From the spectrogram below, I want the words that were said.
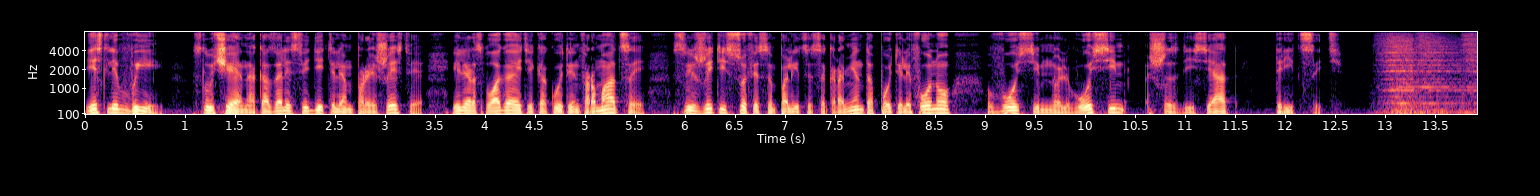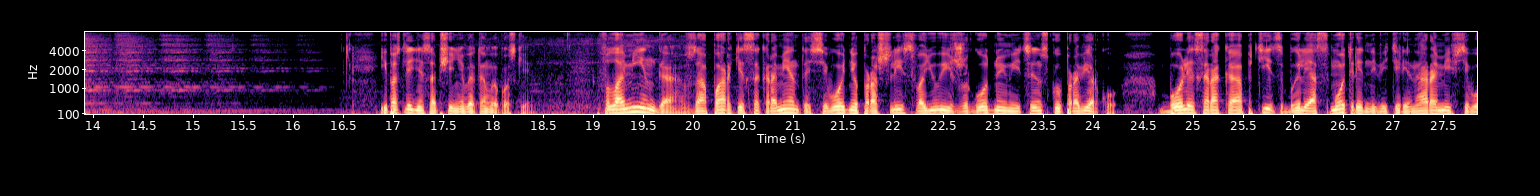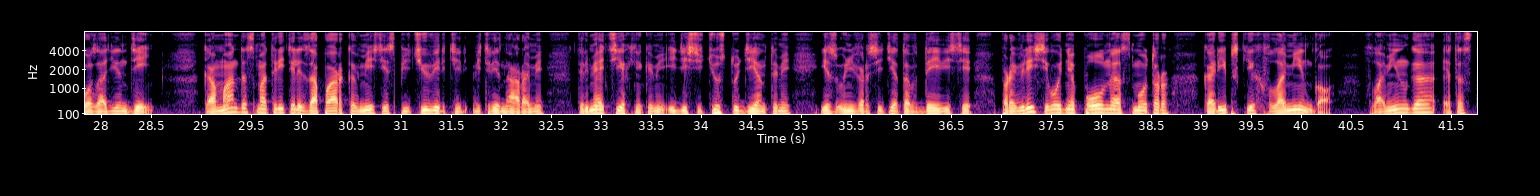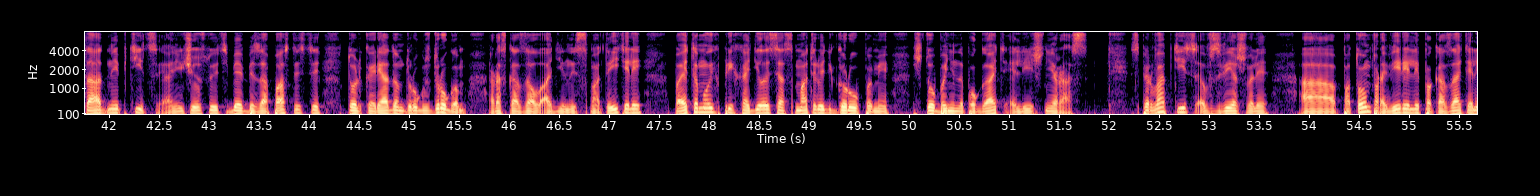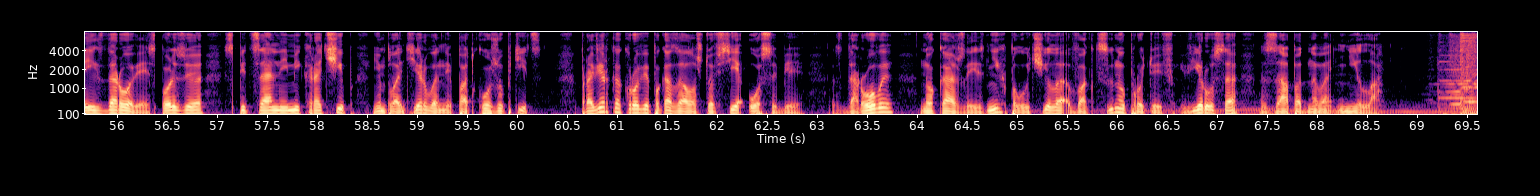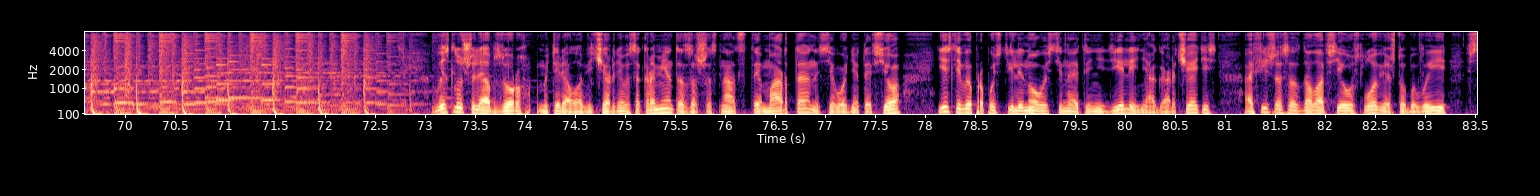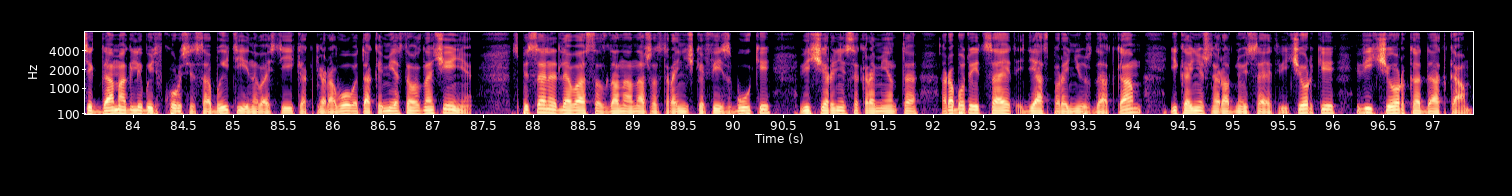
Если вы случайно оказались свидетелем происшествия или располагаете какой-то информацией, свяжитесь с офисом полиции Сакрамента по телефону 808 60 30. И последнее сообщение в этом выпуске. Фламинго в зоопарке Сакрамента сегодня прошли свою ежегодную медицинскую проверку. Более 40 птиц были осмотрены ветеринарами всего за один день. Команда смотрителей зоопарка вместе с пятью ветеринарами, тремя техниками и десятью студентами из университета в Дэвисе провели сегодня полный осмотр карибских фламинго – Фламинго – это стадные птицы, они чувствуют себя в безопасности только рядом друг с другом, рассказал один из смотрителей, поэтому их приходилось осматривать группами, чтобы не напугать лишний раз. Сперва птиц взвешивали, а потом проверили показатели их здоровья, используя специальный микрочип, имплантированный под кожу птиц. Проверка крови показала, что все особи здоровы, но каждая из них получила вакцину против вируса западного Нила. Вы слушали обзор материала «Вечернего Сакрамента» за 16 марта. На сегодня это все. Если вы пропустили новости на этой неделе, не огорчайтесь. Афиша создала все условия, чтобы вы всегда могли быть в курсе событий и новостей как мирового, так и местного значения. Специально для вас создана наша страничка в Фейсбуке «Вечерний Сакраменто». Работает сайт diasporanews.com и, конечно, родной сайт вечерки вечерка.com.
